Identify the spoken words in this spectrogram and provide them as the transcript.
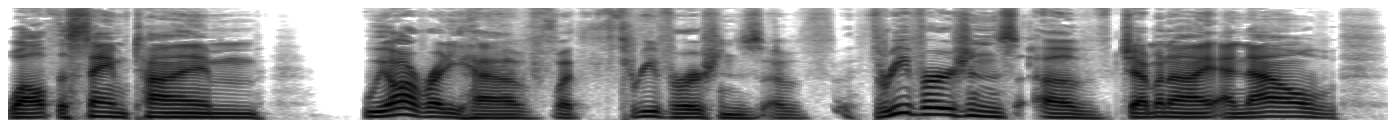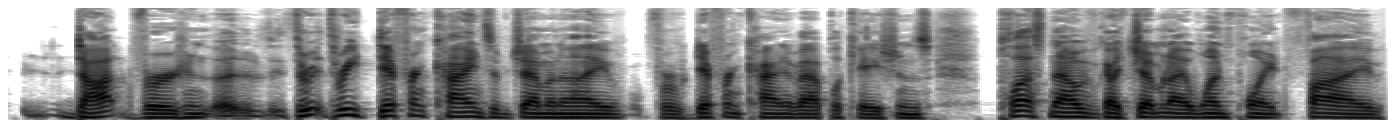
while at the same time we already have what three versions of three versions of Gemini, and now dot versions, uh, three three different kinds of Gemini for different kind of applications. Plus now we've got Gemini 1.5.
